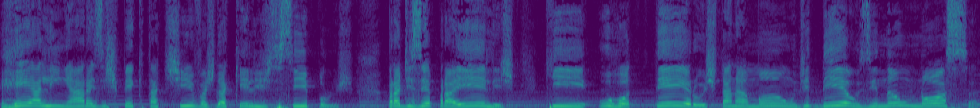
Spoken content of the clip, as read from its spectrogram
realinhar as expectativas daqueles discípulos, para dizer para eles que o roteiro está na mão de Deus e não nossa.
